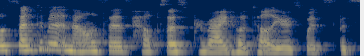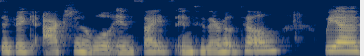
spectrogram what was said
Well, sentiment analysis helps us provide hoteliers with specific actionable insights into their hotel. We have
